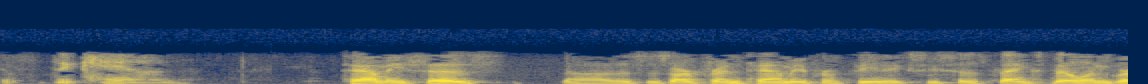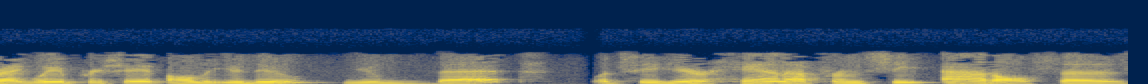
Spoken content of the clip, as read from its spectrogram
if they can. Tammy says, uh, this is our friend Tammy from Phoenix. She says, thanks, Bill and Greg. We appreciate all that you do. You bet. Let's see here. Hannah from Seattle says,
